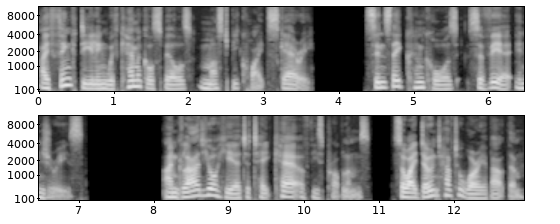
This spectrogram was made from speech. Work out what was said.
I think dealing with chemical spills must be quite scary, since they can cause severe injuries. I'm glad you're here to take care of these problems, so I don't have to worry about them.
